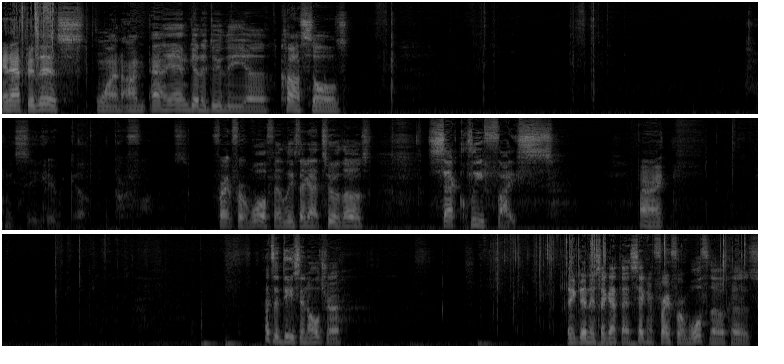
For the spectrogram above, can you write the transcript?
And after this one, I'm I am gonna do the uh, cross souls. Let me see. Here we go. Performance. Fright Fur Wolf. At least I got two of those. Sacrifice. Alright. That's a decent ultra. Thank goodness I got that second Fright Fur Wolf though, because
